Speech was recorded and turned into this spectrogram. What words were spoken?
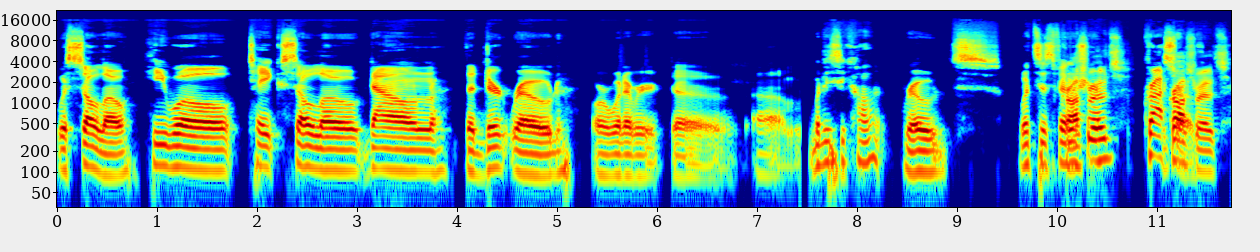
with Solo. He will take Solo down the dirt road or whatever the um, what does he call it? Roads. What's his finisher? Crossroads. Crossroads. Crossroads.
